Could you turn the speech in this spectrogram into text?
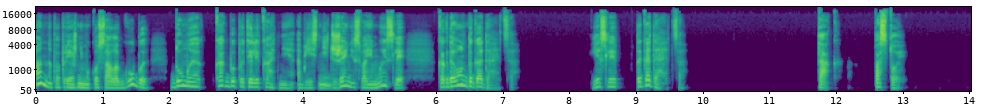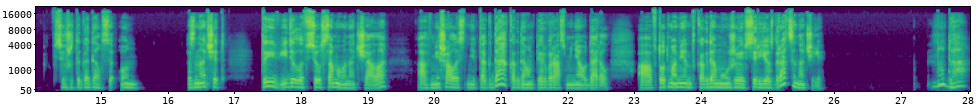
Анна по-прежнему кусала губы, думая, как бы поделикатнее объяснить Жене свои мысли, когда он догадается. Если догадается. Так, постой. Все же догадался он. Значит, ты видела все с самого начала, а вмешалась не тогда, когда он первый раз меня ударил, а в тот момент, когда мы уже всерьез драться начали? Ну да,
